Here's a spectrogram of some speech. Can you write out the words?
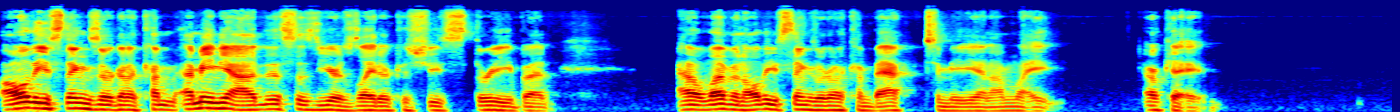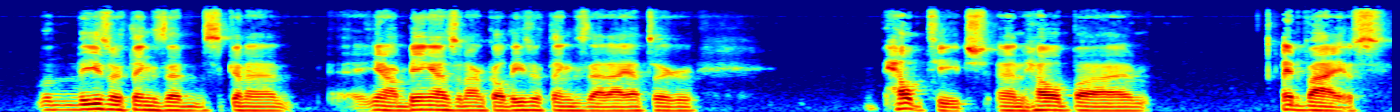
all these things are going to come. I mean, yeah, this is years later because she's three, but at 11, all these things are going to come back to me. And I'm like, okay, these are things that's going to you know, being as an uncle, these are things that I have to help teach and help uh, advise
